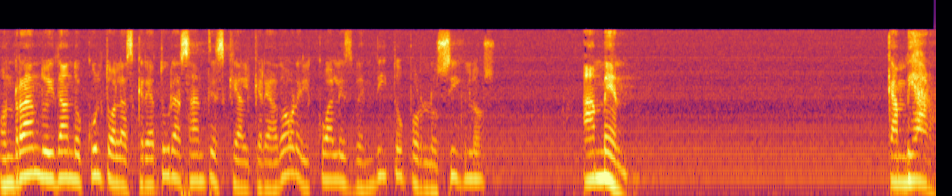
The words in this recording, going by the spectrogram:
honrando y dando culto a las criaturas antes que al Creador, el cual es bendito por los siglos. Amén. Cambiaron.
